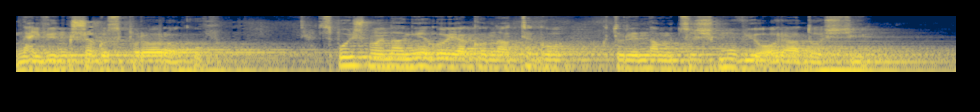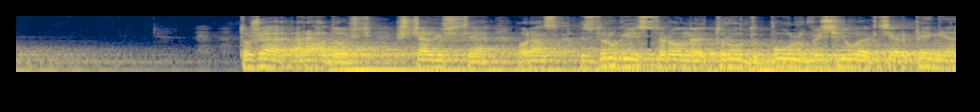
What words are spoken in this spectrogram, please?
największego z proroków. Spójrzmy na niego jako na tego, który nam coś mówi o radości. To, że radość, szczęście oraz z drugiej strony trud, ból, wysiłek, cierpienie,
